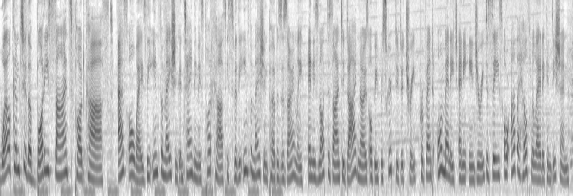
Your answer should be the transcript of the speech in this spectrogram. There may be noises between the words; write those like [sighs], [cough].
Welcome to the Body Science Podcast. As always, the information contained in this podcast is for the information purposes only and is not designed to diagnose or be prescriptive to treat, prevent, or manage any injury, disease, or other health related condition.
